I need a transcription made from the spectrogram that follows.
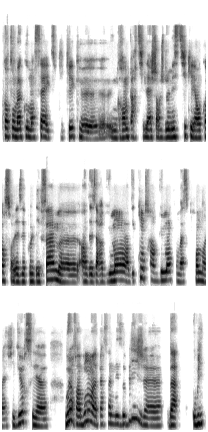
quand on va commencer à expliquer qu'une grande partie de la charge domestique est encore sur les épaules des femmes, euh, un des arguments, un des contre-arguments qu'on va se prendre dans la figure, c'est euh, oui, enfin bon, euh, personne ne les oblige. Euh, bah oui,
